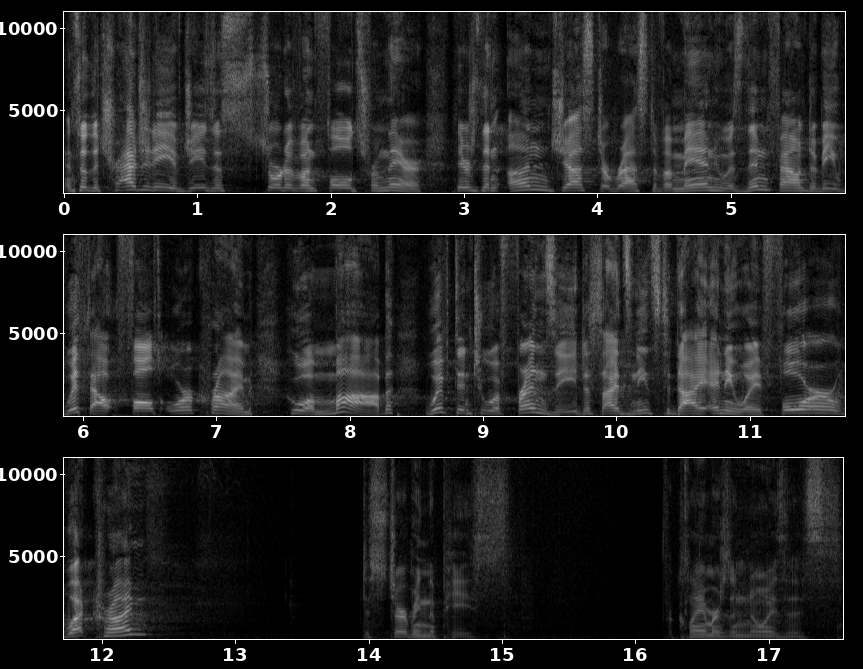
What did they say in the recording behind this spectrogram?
And so the tragedy of Jesus sort of unfolds from there. There's an unjust arrest of a man who is then found to be without fault or crime, who a mob, whipped into a frenzy, decides needs to die anyway. For what crime? Disturbing the peace, for clamors and noises.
